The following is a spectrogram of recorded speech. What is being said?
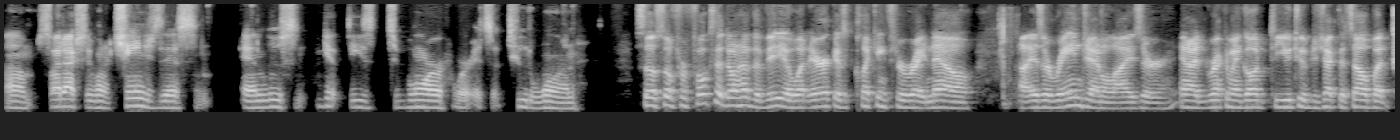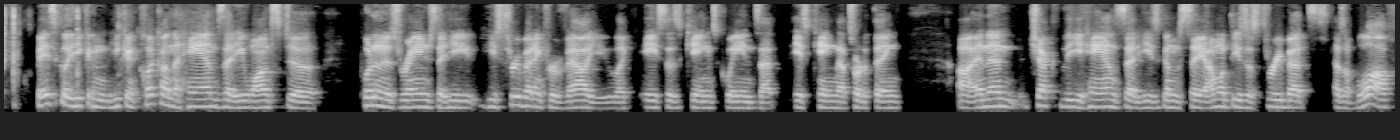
Um, so I'd actually want to change this and, and loosen, get these to more where it's a two to one. So, so for folks that don't have the video, what Eric is clicking through right now uh, is a range analyzer, and I'd recommend go to YouTube to check this out. But basically, he can he can click on the hands that he wants to put in his range that he he's three betting for value, like aces, kings, queens, that ace king, that sort of thing, uh, and then check the hands that he's going to say I want these as three bets as a bluff,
